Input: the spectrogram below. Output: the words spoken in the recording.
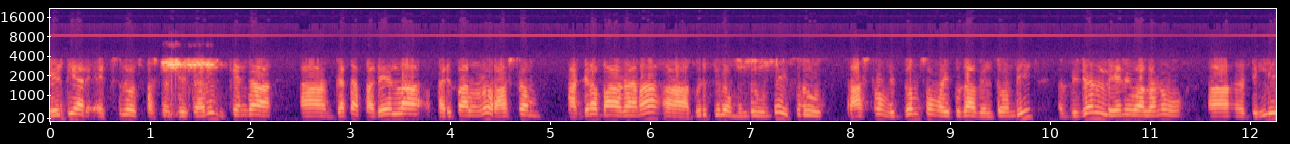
కేటీఆర్ ఎక్స్లో స్పష్టం చేశారు. ముఖ్యంగా గత పదేళ్ళ పరిపాలనలో రాష్ట్రం అగ్రభాగాన ఆ, అభివృద్ధిలో ముందు ఉంటే ఇప్పుడు రాష్ట్రం విధ్వంసం వైపుగా వెళ్తోంది. విజన్ లేని వాళ్ళను ఆ, ఢిల్లీ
